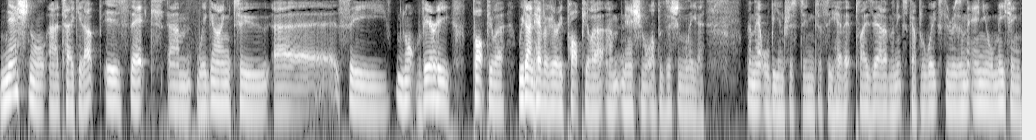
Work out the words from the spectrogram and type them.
National uh, take it up is that um, we're going to uh, see not very popular, we don't have a very popular um, national opposition leader. And that will be interesting to see how that plays out in the next couple of weeks. There is an annual meeting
